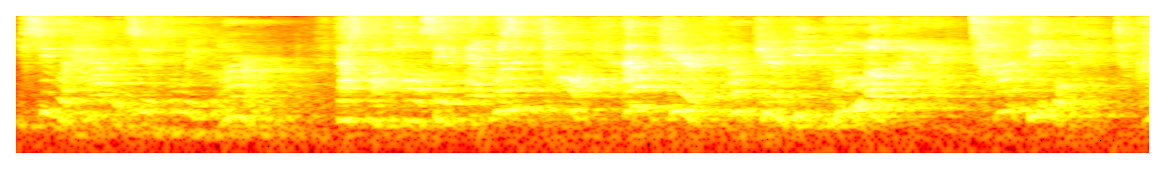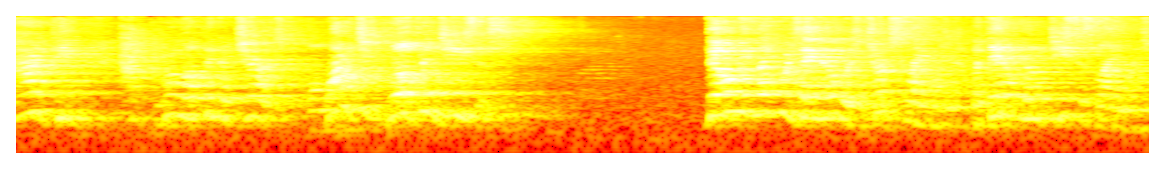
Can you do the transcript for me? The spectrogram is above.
You see, what happens is when we learn, that's why Paul saying, I wasn't taught. I don't care. I don't care if you grew up. I, am tired of people. Tired of people. I grew up in a church. Well, why don't you grow up in Jesus? The only language they know is church language, but they don't know Jesus language.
